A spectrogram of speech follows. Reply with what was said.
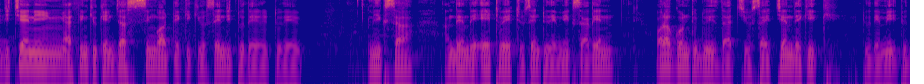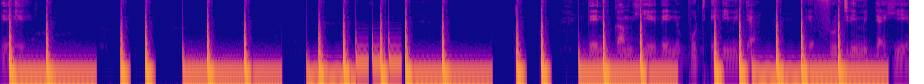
side chaining i think you can just single out the kick you send it to the to the mixer and then the 808 you send to the mixer. Then what i'm going to do is that you side chain the kick to the to the then you come here then you put a limiter a fruit limiter here.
